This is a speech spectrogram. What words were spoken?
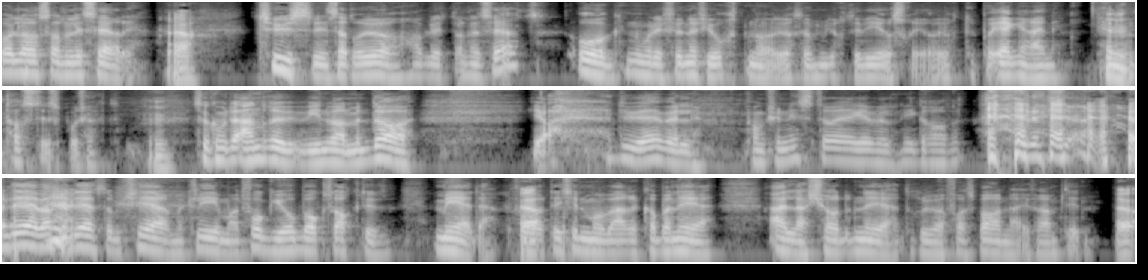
og la oss analysere de. ja. Tusenvis av druer har blitt analysert, og nå har de funnet 14 og gjort, gjort det virusfri og gjort det på egen regning. Helt Mm. fantastisk prosjekt. Mm. Så kommer det å endre vinverden, men da Ja, du er vel pensjonist, og jeg er vel i graven. Men det er i hvert fall det som skjer med klimaet. Folk jobber også aktivt med det, for Ja. at det ikke må være cabernet eller chardonnay-druer fra Spania i fremtiden. Ja.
